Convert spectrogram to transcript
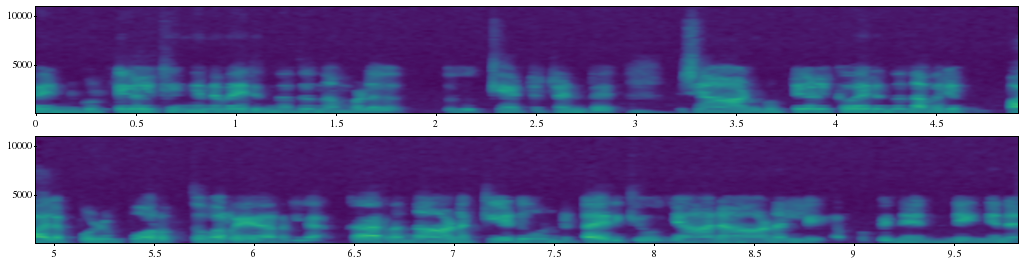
പെൺകുട്ടികൾക്ക് ഇങ്ങനെ വരുന്നത് നമ്മൾ കേട്ടിട്ടുണ്ട്. പക്ഷെ ആൺകുട്ടികൾക്ക് വരുന്നത് അവർ പലപ്പോഴും പുറത്ത് പറയാറില്ല. കാരണം നാണക്കേട് കൊണ്ടിട്ടായിരിക്കും. ആണല്ലേ അപ്പൊ പിന്നെ എന്നെ ഇങ്ങനെ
